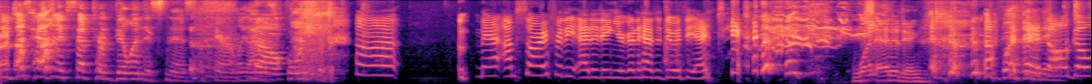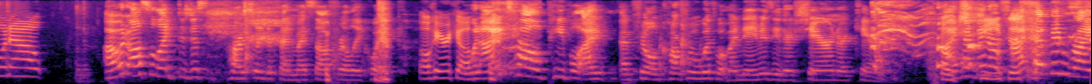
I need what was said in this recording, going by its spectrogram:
She just hasn't accepted her villainousness, apparently. I No. was forced to Uh, Matt, I'm sorry for the editing. You're gonna have to do at the end. What editing? What it's editing? all going out. I would also like to just partially defend myself really quick. Oh, here we go. When I tell people I, I feel uncomfortable with what my name is, either Sharon or Karen. oh, I have been Jesus. I have been right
